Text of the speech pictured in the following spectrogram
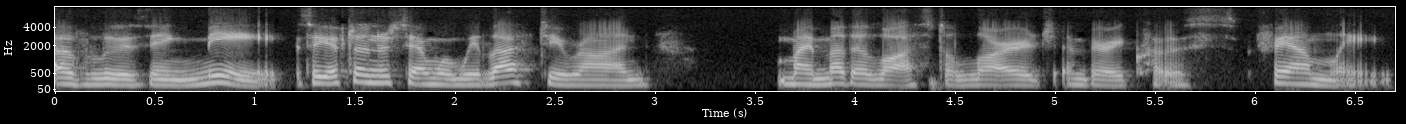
of losing me. So you have to understand when we left Iran, my mother lost a large and very close family.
